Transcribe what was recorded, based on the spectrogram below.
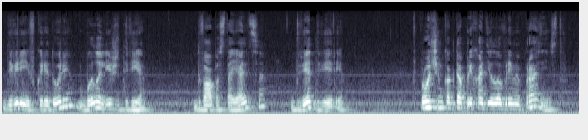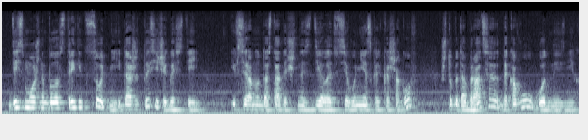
Дверей в коридоре было лишь две. Два постояльца, две двери. Впрочем, когда приходило время празднеств, здесь можно было встретить сотни и даже тысячи гостей, и все равно достаточно сделать всего несколько шагов, чтобы добраться до кого угодно из них.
